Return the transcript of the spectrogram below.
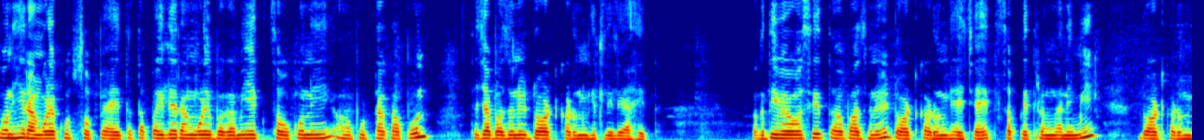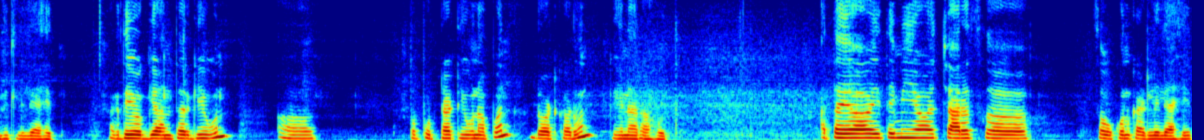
दोन्ही रांगोळ्या खूप सोप्या आहेत. आता पहिले रांगोळी बघा मी एक चौकोनी पुठ्ठा पुट्टा कापून त्याच्या बाजूने डॉट काढून घेतलेले आहेत. अगदी व्यवस्थित बाजूने डॉट काढून घ्यायचे आहेत. सफेद रंगाने मी डॉट काढून घेतलेले आहेत. अगदी योग्य अंतर घेऊन तो पुट्टा ठेवून आपण डॉट काढून घेणार आहोत. आता इथे मी चारच चौकोन काढलेले आहेत.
